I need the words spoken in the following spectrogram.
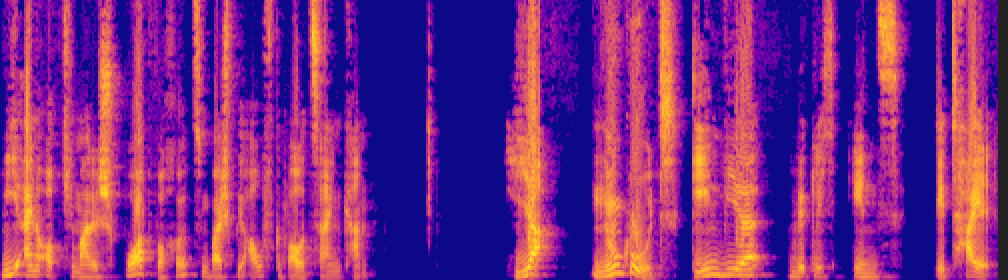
wie eine optimale Sportwoche zum Beispiel aufgebaut sein kann. Ja, nun gut, gehen wir wirklich ins Detail.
